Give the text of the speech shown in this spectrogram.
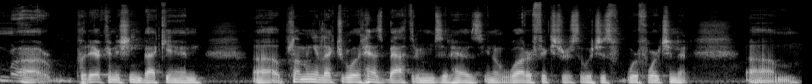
know, uh, put air conditioning back in uh, plumbing, electrical. It has bathrooms. It has you know water fixtures, which is we're fortunate. Um,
